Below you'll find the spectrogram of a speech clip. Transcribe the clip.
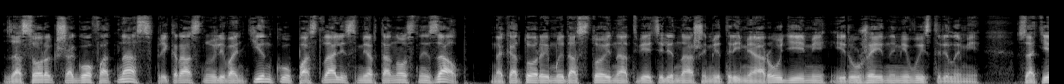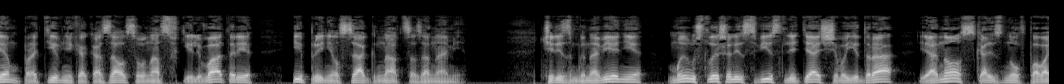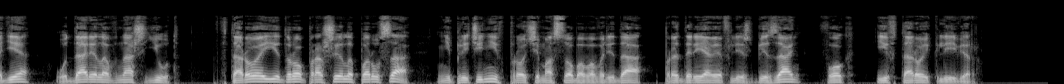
За сорок шагов от нас в прекрасную Левантинку послали смертоносный залп, на который мы достойно ответили нашими тремя орудиями и ружейными выстрелами. Затем противник оказался у нас в кильваторе и принялся гнаться за нами. Через мгновение мы услышали свист летящего ядра, и оно, скользнув по воде, ударило в наш ют. Второе ядро прошило паруса, не причинив, впрочем, особого вреда, продырявив лишь бизань, фок и второй кливер.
